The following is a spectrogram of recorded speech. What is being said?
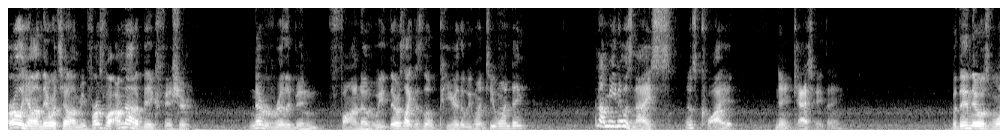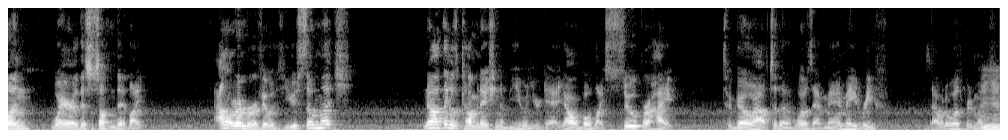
early on they were telling me. First of all, I'm not a big fisher. Never really been fond of. We there was like this little pier that we went to one day, and I mean it was nice. It was quiet. Didn't catch anything. But then there was one where this was something that like I don't remember if it was you so much. No, I think it was a combination of you and your dad. Y'all were both like super hyped to go out to the what was that man-made reef? Is that what it was pretty much? Mm-hmm.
